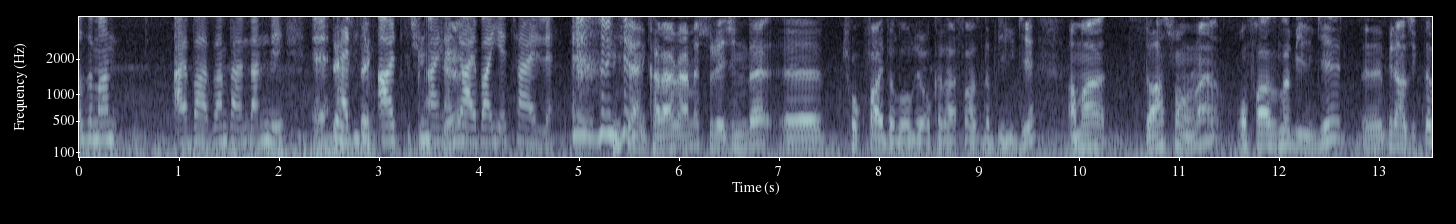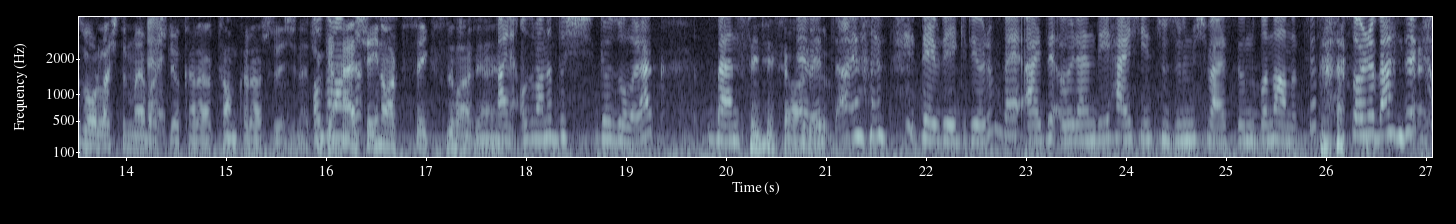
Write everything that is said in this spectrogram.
O zaman bazen benden bir e. Erdicim artık Çünkü- aynen galiba yeterli. Evet, Çünkü yani karar verme sürecinde e, çok faydalı oluyor o kadar fazla bilgi ama daha sonra o fazla bilgi e, birazcık da zorlaştırmaya Evet. başlıyor karar tam karar sürecine. Çünkü her da- şeyin artısı eksisi var yani. Aynen o zaman da dış göz olarak ben Seni çağırıyorum. Evet, aynen devreye giriyorum ve Erdi öğrendiği her şeyin süzülmüş versiyonunu bana anlatıyor. Sonra ben de Evet.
